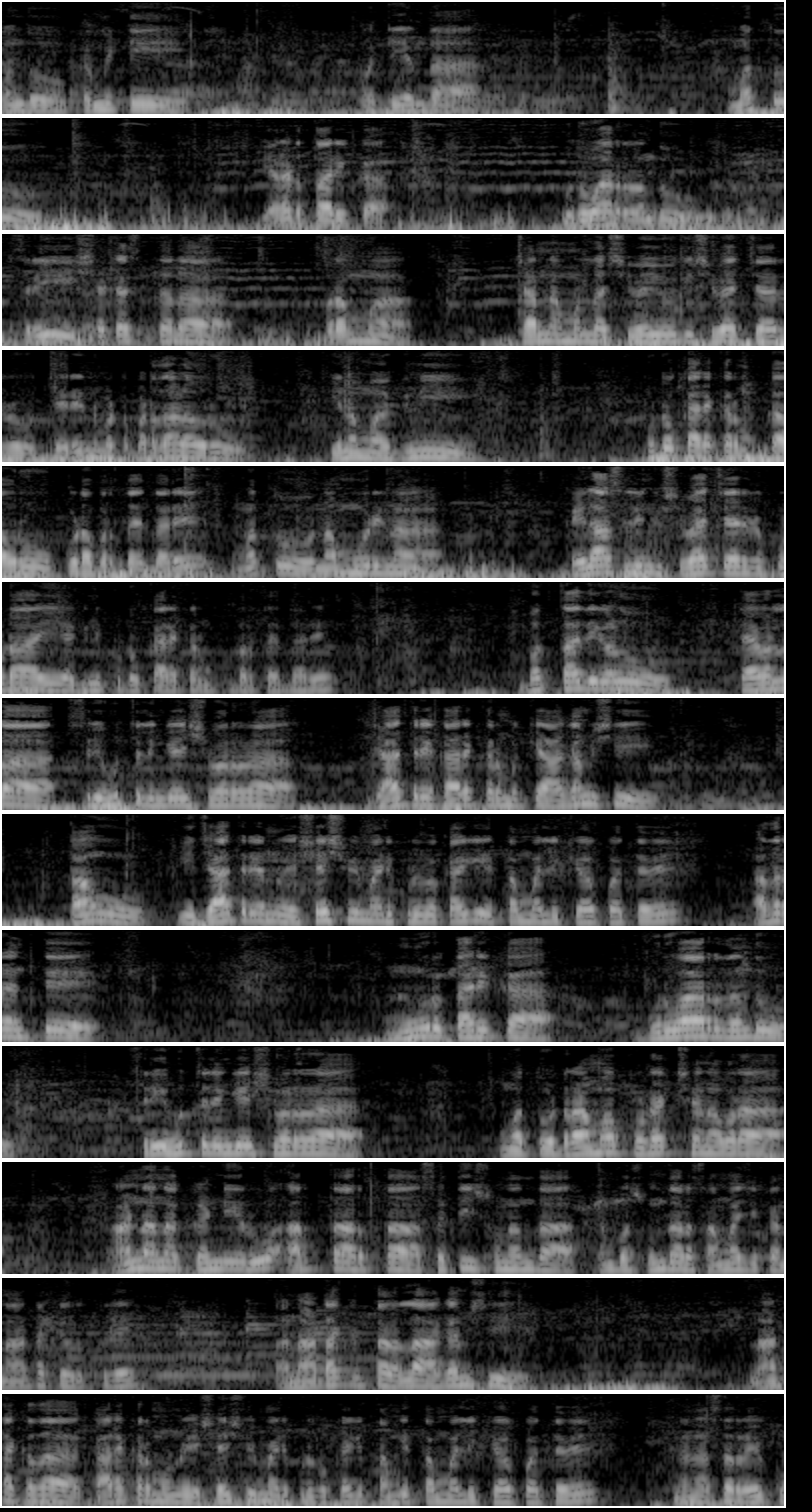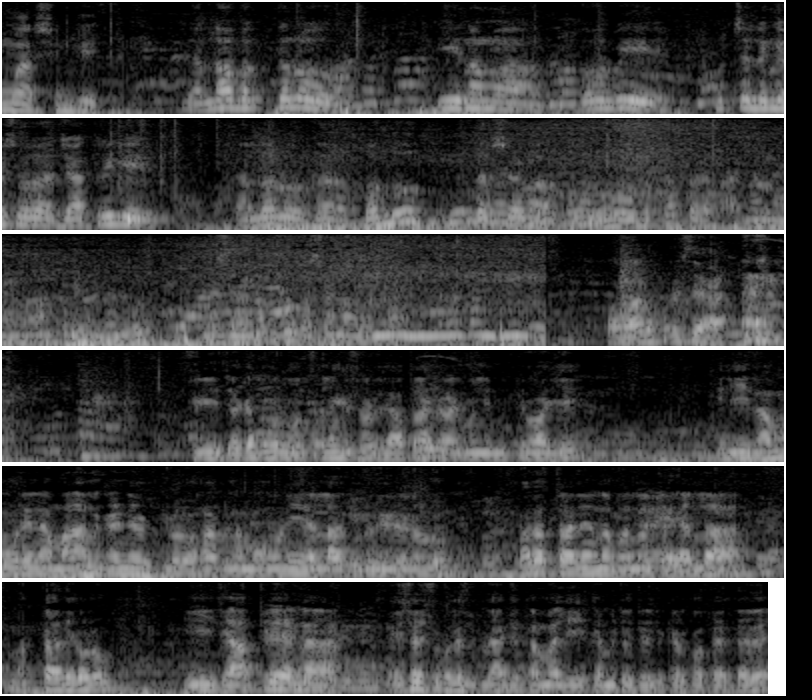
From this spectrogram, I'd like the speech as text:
ಒಂದು ಕಮಿಟಿ ವತಿಯಿಂದ ಮತ್ತು ಎರಡು ತಾರೀಕ ಬುಧವಾರರಂದು ಶ್ರೀ ಶಟಸ್ಥಲ ಬ್ರಹ್ಮ ಚನ್ನಮಲ್ಲ ಶಿವಯೋಗಿ ಶಿವಾಚಾರ್ಯರು ತೆರಿನ ಮಠ ಬಡದಾಳ ಅವರು ಈ ನಮ್ಮ ಅಗ್ನಿ ಪುಟು ಕಾರ್ಯಕ್ರಮಕ್ಕೆ ಅವರು ಕೂಡ ಬರ್ತಾ ಇದ್ದಾರೆ. ಮತ್ತು ನಮ್ಮೂರಿನ ಕೈಲಾಸಲಿಂಗ ಶಿವಾಚಾರ್ಯರು ಕೂಡ ಈ ಅಗ್ನಿಪುಟ ಕಾರ್ಯಕ್ರಮಕ್ಕೆ ಬರ್ತಾ ಇದ್ದಾರೆ. ಭಕ್ತಾದಿಗಳು ತಾವೆಲ್ಲ ಶ್ರೀ ಹುಚ್ಚಲಿಂಗೇಶ್ವರರ ಜಾತ್ರೆ ಕಾರ್ಯಕ್ರಮಕ್ಕೆ ಆಗಮಿಸಿ ತಾವು ಈ ಜಾತ್ರೆಯನ್ನು ಯಶಸ್ವಿ ಮಾಡಿ ಕೊಡಬೇಕಾಗಿ ತಮ್ಮಲ್ಲಿ ಕೇಳ್ಕೊಳ್ತೇವೆ. ಅದರಂತೆ ಮೂರು ತಾರೀಕ ಗುರುವಾರದಂದು ಶ್ರೀ ಹುಚ್ಚಲಿಂಗೇಶ್ವರರ ಮತ್ತು ಡ್ರಾಮಾ ಪ್ರೊಡಕ್ಷನ್ ಅವರ ಅಣ್ಣನ ಕಣ್ಣೀರು ಅರ್ಥ ಅರ್ಥ ಸತಿ ಸುನಂದ ಎಂಬ ಸುಂದರ ಸಾಮಾಜಿಕ ನಾಟಕ ಇರುತ್ತದೆ. ಆ ನಾಟಕಕ್ಕೆ ತಾವೆಲ್ಲ ಆಗಮಿಸಿ ನಾಟಕದ ಕಾರ್ಯಕ್ರಮವನ್ನು ಯಶಸ್ವಿ ಮಾಡಿ ಕೊಡಬೇಕಾಗಿ ತಮ್ಮ ತಮ್ಮಲ್ಲಿ ಕೇಳ್ಕೊಳ್ತೇವೆ. ನನ್ನ ಹೆಸರು ರವಿಕುಮಾರ್ ಸಿಂಗಿ ಎಲ್ಲ ಭಕ್ತರು ಈ ನಮ್ಮ ಗೌರ್ಬಿ ಹುಚ್ಚಲಿಂಗೇಶ್ವರ ಜಾತ್ರೆಗೆ ಎಲ್ಲರೂ ದ- ಬಂದು ದರ್ಶನ ತಗೊಂಡು ಹೋಗ್ಬೇಕಂತ ನನ್ನ ಶರಣಪ್ಪ ಬಸಣ್ಣ ಭಾಳ ಪವಾಡ ಪುರುಷ ಶ್ರೀ ಜಗದ್ಗುರು ಹುಚ್ಚಲಿಂಗೇಶ್ವರ ಜಾತ್ರಾ ಕಾರ್ಯಕ್ರಮ ನಿಮಿತ್ತವಾಗಿ ಈ ನಮ್ಮೂರಿನ ಮಹಾನ್ ಗಣ್ಯ ವ್ಯಕ್ತಿಗಳು ಹಾಗೂ ನಮ್ಮ ಓಣಿಯ ಎಲ್ಲ ಗುರು ಹಿರಿಯರುಗಳು ಪರಸ್ಥಳದಿಂದ ಬಂದಂಥ ಎಲ್ಲ ಭಕ್ತಾದಿಗಳು ಈ ಜಾತ್ರೆಯನ್ನ ಯಶಸ್ವಿಗೊಳಿಸಬೇಕಾಗಿ ತಮ್ಮಲ್ಲಿ ಈ ಕಮಿಟಿ ಕೇಳ್ಕೊತಾ ಇದ್ದೇವೆ.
